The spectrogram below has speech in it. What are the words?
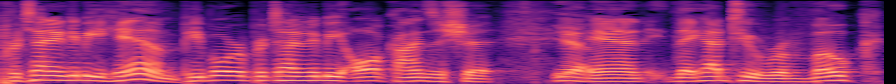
pretending to be him. People were pretending to be all kinds of shit. Yeah. and they had to revoke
